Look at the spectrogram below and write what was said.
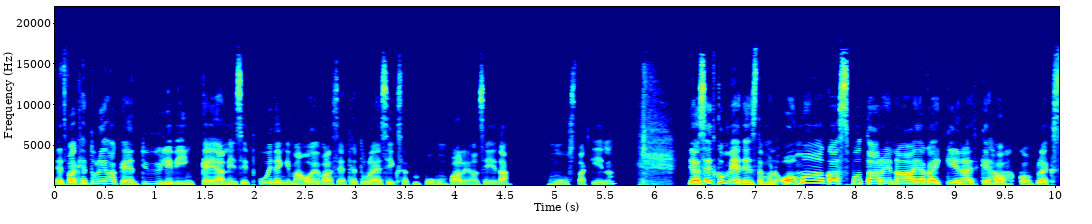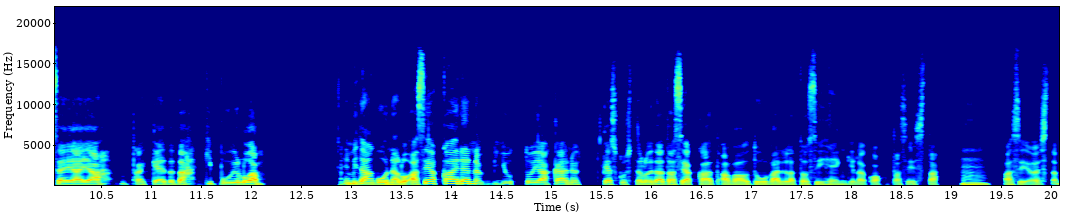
Että vaikka he tuli hakeen tyylivinkkejä, niin sitten kuitenkin mä oivalsin, että he tulee siksi, että mä puhun paljon siitä muustakin. Ja sitten kun mietin sitä mun omaa kasvutarinaa ja kaikkia näitä kehokomplekseja ja kaikkea tätä kipuilua, ja mitä on kuunnellut asiakkaiden juttuja, käynyt keskusteluita, että asiakkaat avautuu välillä tosi henkilökohtaisista Mm. asioista.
